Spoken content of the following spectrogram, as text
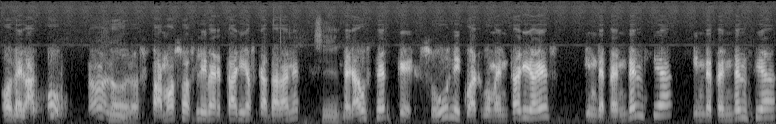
o de la CUP, ¿no? Lo- los famosos libertarios catalanes, Mm. Sí. verá usted que su único argumentario es independencia, independencia,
